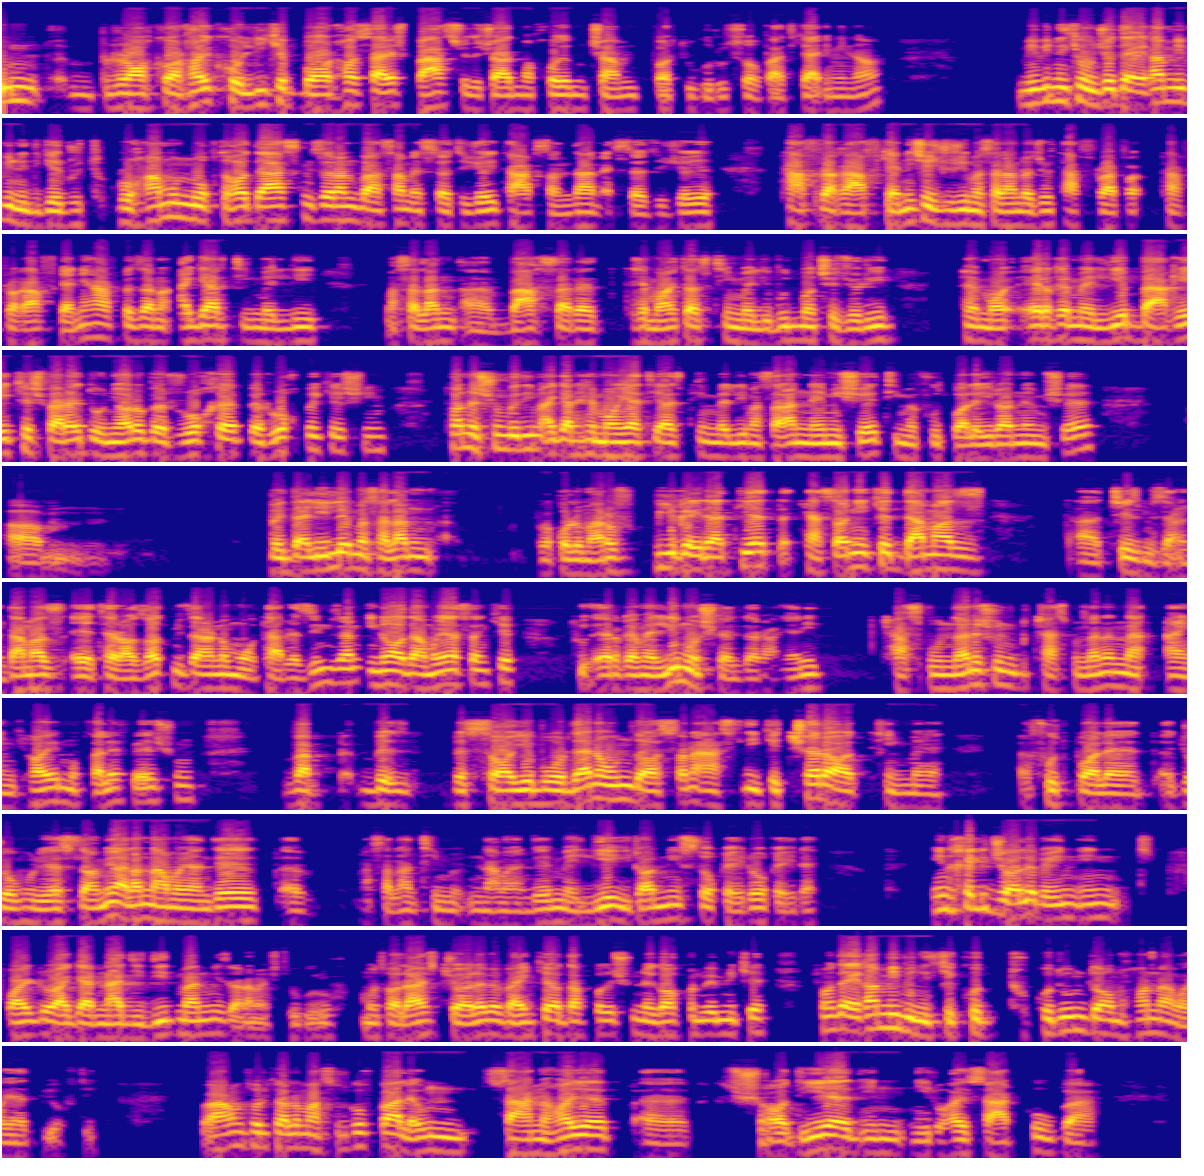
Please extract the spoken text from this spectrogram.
اون راهکارهای کلی که بارها سرش بحث شده شاید ما خودمون چند بار تو گروه صحبت کردیم اینا می‌بینید که اونجا دقیقا می‌بینید دیگه رو, همون نقطه ها دست می‌ذارن و هم استراتژی ترساندن استراتژی تفرق افکنی چه جوری مثلا راجع به تفرق, تفرق افکنی حرف بزنن؟ اگر تیم ملی مثلا بحث سر حمایت از تیم ملی بود ما چجوری ارق ملی بقیه کشورهای دنیا رو به رخ به رخ بکشیم؟ تا نشون بدیم اگر حمایتی از تیم ملی مثلا نمیشه تیم فوتبال ایران نمیشه به دلیل مثلا به قول معروف بی غیرتی کسانی که دم از چیز می‌زنن دم از اعتراضات می‌زنن و معترضین می‌زنن اینا آدمایی هستن که تو ارق ملی مشکل دارن. یعنی چسبوندنشون چسبوندن انگ های مختلف بهشون و به سایه بردن اون داستان اصلی که چرا تیم فوتبال جمهوری اسلامی الان نماینده مثلا تیم نماینده ملی ایران نیست و غیره و غیره. این خیلی جالبه. این این فایل رو اگر ندیدید من میذارمش تو گروه. مطالعهش جالبه و اینکه آدم خودشون نگاه کنه ببینید که شما دقیقا می‌بینید که تو کدوم دام ها نباید بیفتید. و همونطور که حالا مسعود گفت بله اون صحنه های شادی این نیروهای سرکوب و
